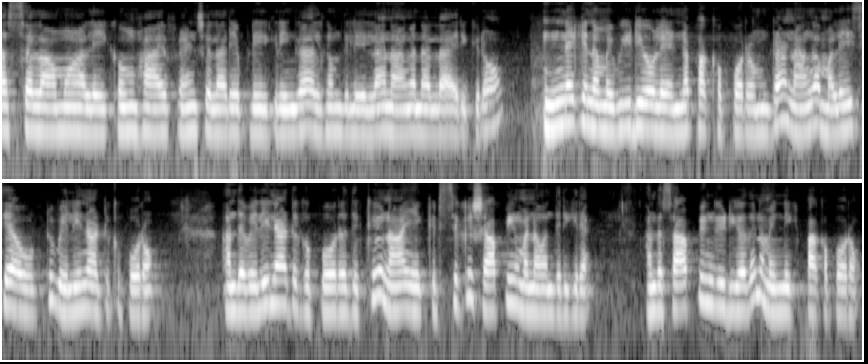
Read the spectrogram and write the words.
அஸ்ஸலாமு அலைக்கும் ஹாய் ஃப்ரெண்ட்ஸ் எல்லோரும் எப்படி இருக்கிறீங்க? அல்ஹம்துலில்லா நாங்கள் நல்லா இருக்கிறோம். இன்றைக்கி நம்ம வீடியோவில் என்ன பார்க்க போகிறோம்னா நாங்கள் மலேசியா விட்டு வெளிநாட்டுக்கு போகிறோம் அந்த வெளிநாட்டுக்கு போகிறதுக்கு நான் என் கிட்ஸுக்கு ஷாப்பிங் பண்ண வந்திருக்கிறேன். அந்த ஷாப்பிங் வீடியோ தான் நம்ம இன்றைக்கி பார்க்க போகிறோம்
